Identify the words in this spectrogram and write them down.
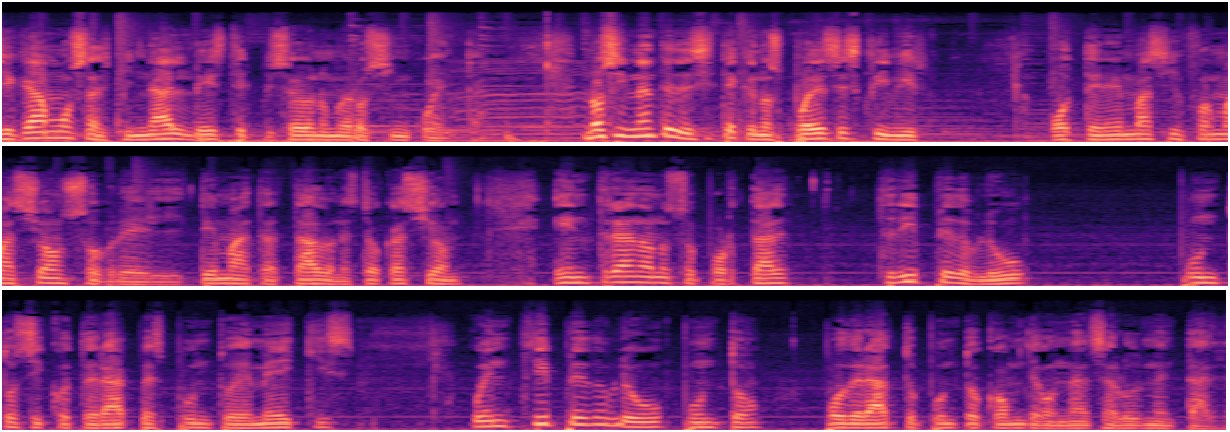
Llegamos al final de este episodio número 50. No sin antes decirte que nos puedes escribir o tener más información sobre el tema tratado en esta ocasión entrando a nuestro portal www.psicoterapias.mx o en www.poderato.com diagonal salud mental.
